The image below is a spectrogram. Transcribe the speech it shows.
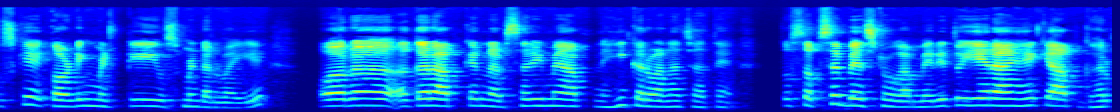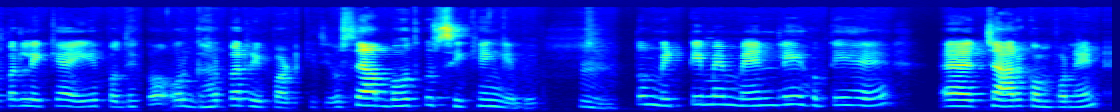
उसके अकॉर्डिंग मिट्टी उसमें डलवाइए। और अ, अगर आपके नर्सरी में आप नहीं करवाना चाहते हैं तो सबसे बेस्ट होगा। मेरी तो ये राय है कि आप घर पर लेके आइए पौधे को और घर पर रिपोर्ट कीजिए। उससे आप बहुत कुछ सीखेंगे भी। हम्म, तो मिट्टी में मेनली होती है चार कंपोनेंट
